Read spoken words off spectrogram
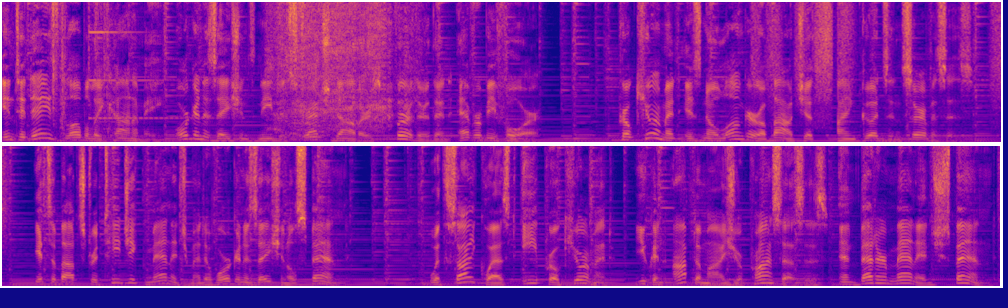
In today's global economy, organizations need to stretch dollars further than ever before. Procurement is no longer about just buying goods and services. It's about strategic management of organizational spend. With SciQuest eProcurement, you can optimize your processes and better manage spend.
